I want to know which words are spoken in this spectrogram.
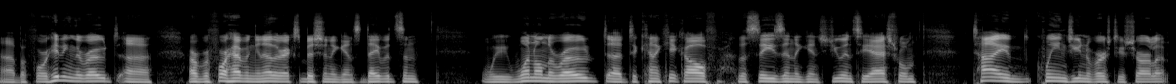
uh, before hitting the road, uh, or before having another exhibition against Davidson. We won on the road uh, to kind of kick off the season against UNC Asheville, tied Queens University of Charlotte,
